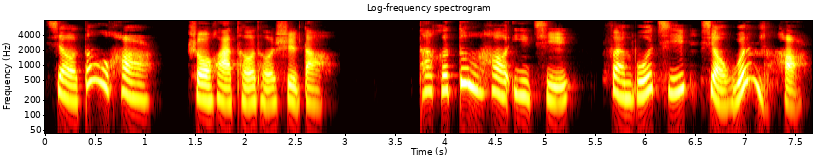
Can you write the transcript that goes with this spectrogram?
小逗号。说话头头是道，他和顿号一起反驳起小问号。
